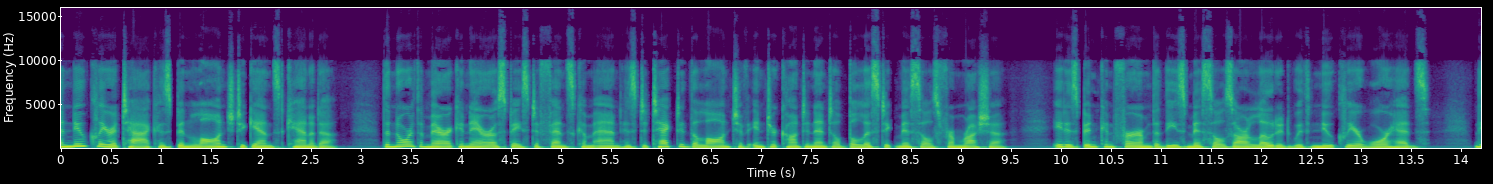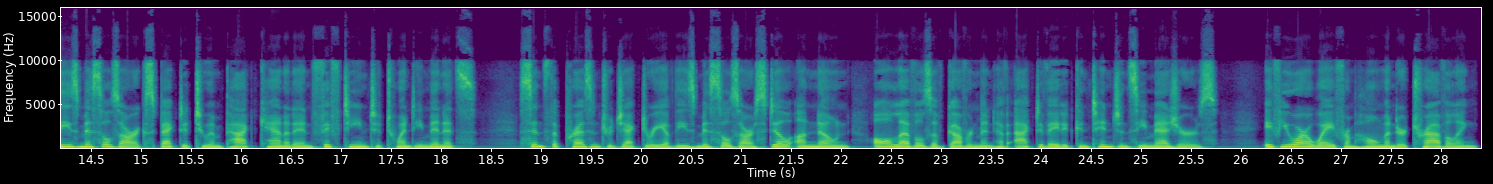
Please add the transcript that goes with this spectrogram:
A nuclear attack has been launched against Canada. The North American Aerospace Defense Command has detected the launch of intercontinental ballistic missiles from Russia. It has been confirmed that these missiles are loaded with nuclear warheads. These missiles are expected to impact Canada in 15 to 20 minutes. Since the present trajectory of these missiles are still unknown, all levels of government have activated contingency measures. If you are away from home and are traveling,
